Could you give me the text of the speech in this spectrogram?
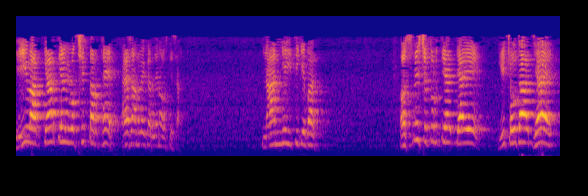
यही वाक्यार्थ या विवक्षित अर्थ है, ऐसा अनुभव कर देना उसके साथ। नान्य इति के बाद अस्मिन चतुर्थी अध्याय ये चौथा अध्याय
